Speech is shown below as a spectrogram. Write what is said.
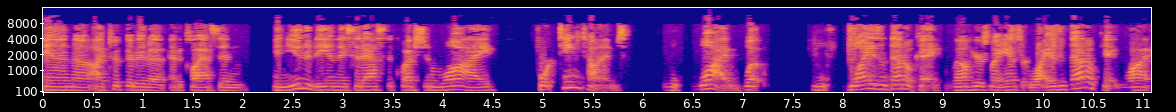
and uh, I took it at a, at a class in, in Unity, and they said, ask the question why 14 times. Why? What? why isn't that okay? Well, here's my answer. Why isn't that okay? Why?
